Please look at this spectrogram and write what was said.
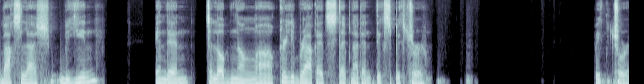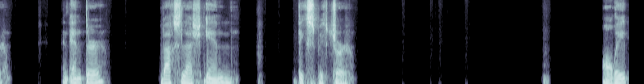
backslash begin and then sa loob ng uh, curly brackets, type natin text picture. Picture. And enter backslash end text picture. Okay?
